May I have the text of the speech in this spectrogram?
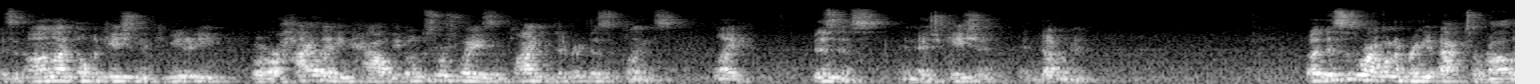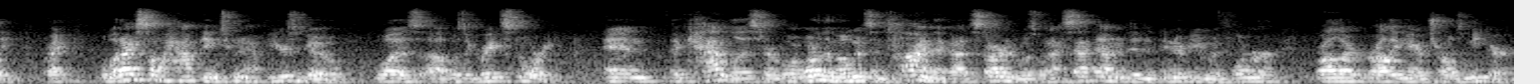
It's an online publication and community where we're highlighting how the open source way is applied to different disciplines like business and education and government. But this is where I want to bring it back to Raleigh, right? What I saw happening two and a half years ago was, uh, was a great story. And the catalyst, or one of the moments in time that got it started was when I sat down and did an interview with former Raleigh, Raleigh Mayor Charles Meeker.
